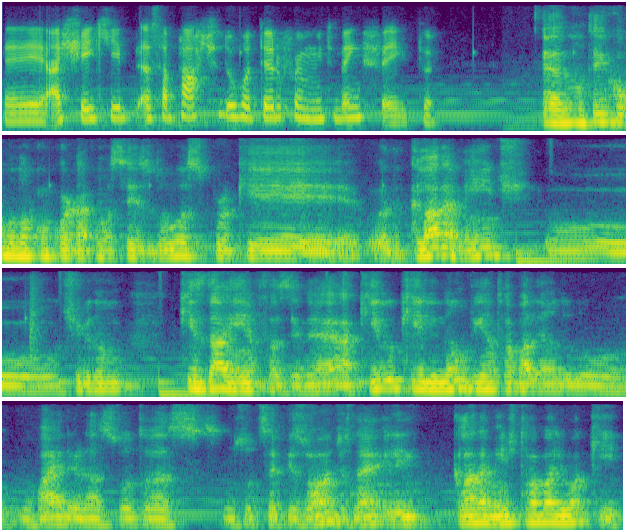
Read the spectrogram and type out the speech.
É, achei que essa parte do roteiro foi muito bem feita. É, não tem como não concordar com vocês duas, porque claramente o time não quis dar ênfase, né? Aquilo que ele não vinha trabalhando no, no nas outras, nos outros episódios, né? Ele claramente trabalhou aqui.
